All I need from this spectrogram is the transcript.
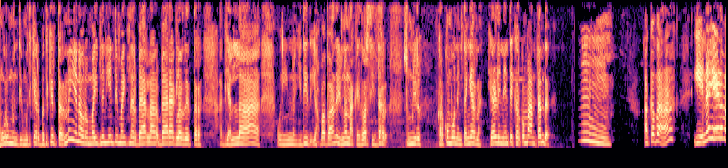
ಮೂರು ಮಂದಿ ಮುದುಕಿಯರ್ ಬದುಕಿರ್ತಾರನ ಏನು ಮೈದ್ನ ಹೆಂಡತಿ ಮೈದ್ನವ್ರು ಬೇರೆ ಬೇರೆ ಇರ್ತಾರೆ. ಅದೆಲ್ಲ ಇನ್ನು ಇದು ಹಬ್ಬ ಅಂದ್ರೆ ಇನ್ನೊಂದು ನಾಲ್ಕೈದು ವರ್ಷ ಇದ್ದಾರೆ. ಸುಮ್ಮನಿರು ಕರ್ಕೊಂಬೋ ನಿಮ್ಮ ತಂಗಿಯರ್ನ. ಹೇಳಿ ನಿಂತಿ ಕರ್ಕೊಂಬ ಅಂತಂದು. ಹ್ಞೂ ಅಕ್ಕವ ಏನೇ ಹೇಳವ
